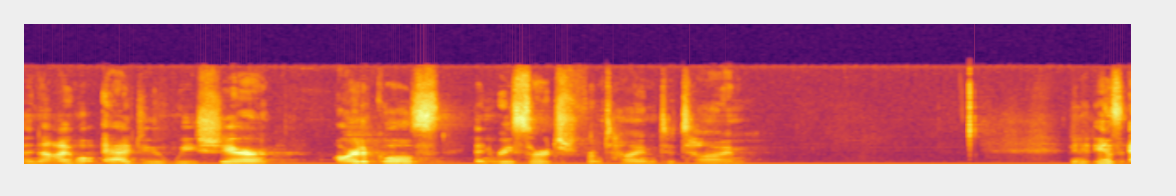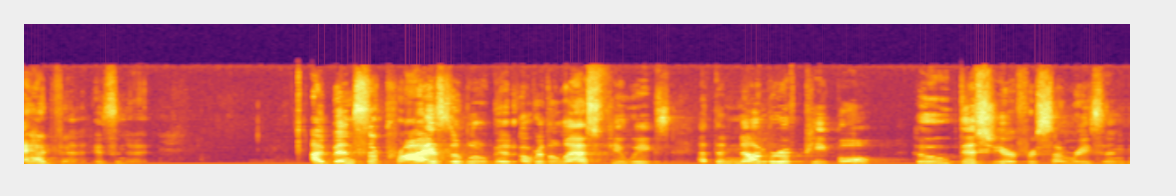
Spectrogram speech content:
and I will add you. We share articles and research from time to time. And it is Advent, isn't it? I've been surprised a little bit over the last few weeks at the number of people who, this year for some reason,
